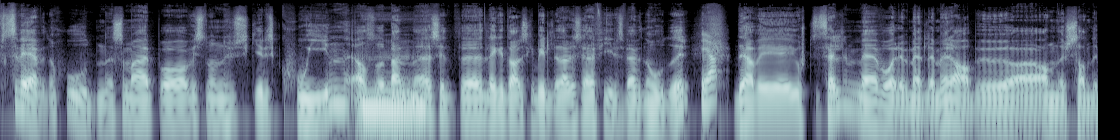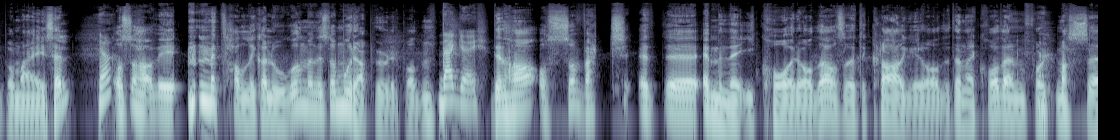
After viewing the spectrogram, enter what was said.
svevende hodene som er på Hvis noen husker Queen, altså Mm. bandet sitt eh, legendariske bilde der du ser fire svevende hoder. Ja. Det har vi gjort selv med våre medlemmer. Abu, eh, Anders, Sandeep og meg selv. Ja. Og så har vi Metallica-logoen, men det står morapuler på den. Det er gøy. Den har også vært et uh, emne i K-rådet, altså dette klagerådet til NRK, der folk masse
